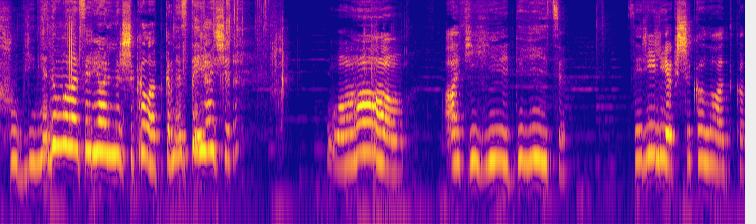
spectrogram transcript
Фу, блін, я думала, це реально шоколадка настояща. Вау! Офігеть, дивіться. Це рілі як шоколадка.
